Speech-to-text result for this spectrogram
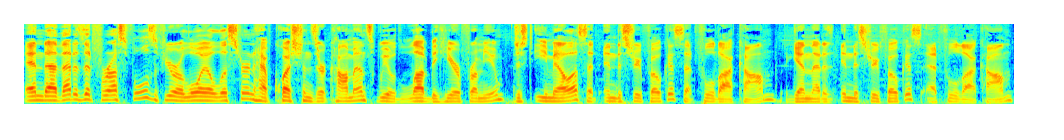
And uh, that is it for us, fools. If you're a loyal listener and have questions or comments, we would love to hear from you. Just email us at industryfocus at fool.com. Again, that is industryfocus at fool.com.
